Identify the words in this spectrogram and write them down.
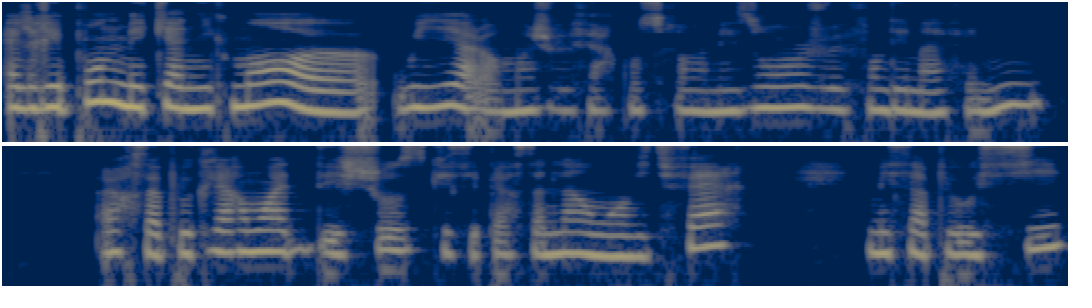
elles répondent mécaniquement euh, oui, alors moi je veux faire construire ma maison, je veux fonder ma famille. Alors ça peut clairement être des choses que ces personnes-là ont envie de faire, mais ça peut aussi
